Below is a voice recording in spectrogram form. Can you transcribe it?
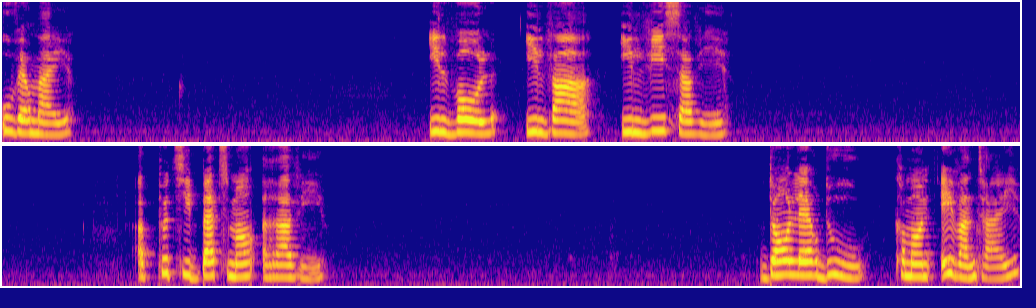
ou vermeil. Il vole, il va, il vit sa vie. Un petit battement ravi. Dans l'air doux comme un éventail,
